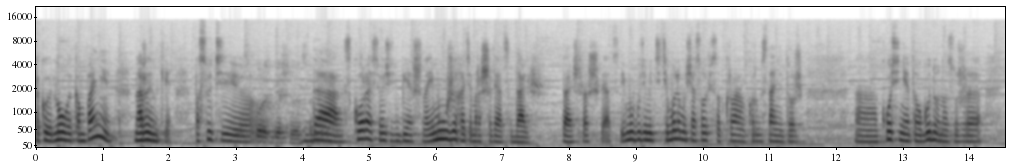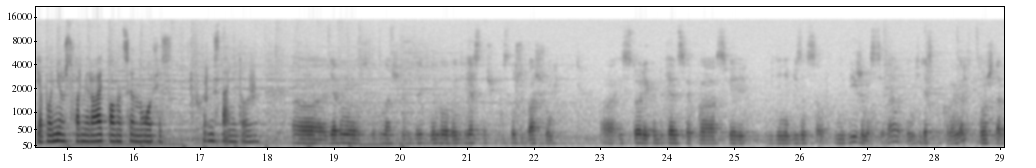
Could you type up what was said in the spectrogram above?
такой новой компании на рынке, по сути... Скорость бешеная. Да, скорость очень бешеная. И мы уже хотим расширяться дальше дальше расширяться. И мы будем идти, тем более мы сейчас офис открываем в Кыргызстане тоже. Э, к осени этого года у нас уже, я планирую сформировать полноценный офис в Кыргызстане тоже. Э, я думаю, нашим зрителям было бы интересно еще послушать вашу э, историю, компетенции в сфере ведения бизнеса вот, недвижимости. Да? Вот интересный такой момент, потому что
